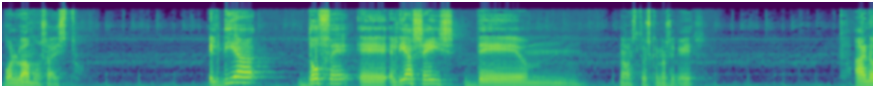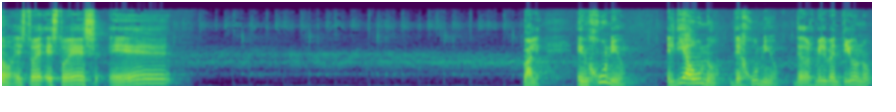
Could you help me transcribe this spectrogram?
Volvamos a esto. El día 12, eh, el día 6 de... mm, no, esto es que no sé qué es. Ah, no, esto, es- esto es... eh, Vale. En junio, el día 1 de junio de 2021,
